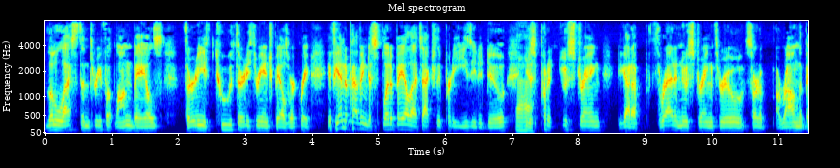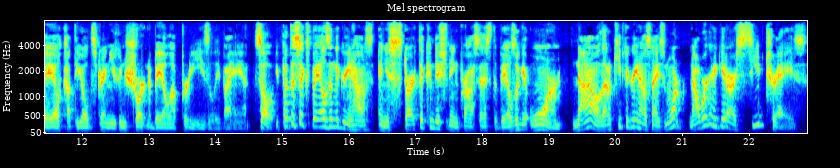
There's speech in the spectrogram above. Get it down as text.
little less than three foot long bales 32 33 inch bales work great. If you end up having to split a bale that's actually pretty easy to do. Uh-huh. you just put a new string you got to thread a new string through sort of around the bale cut the old string. You can shorten a bale up pretty easily by hand. So you put the six bales in the greenhouse and you start the conditioning process. The bales will get warm. Now that'll keep the greenhouse nice and warm. Now we're going to get our seed trays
